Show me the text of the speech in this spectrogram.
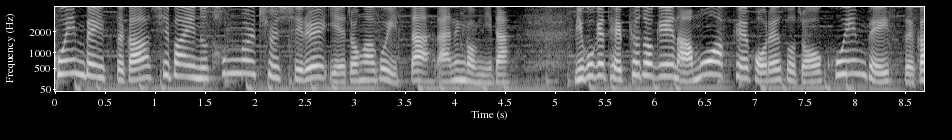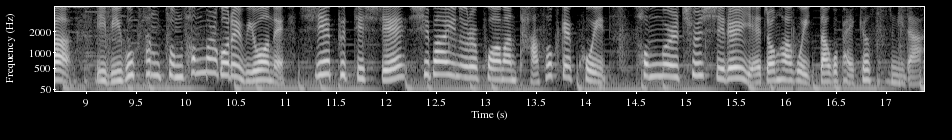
코인베이스가 시바이누 선물 출시를 예정하고 있다라는 겁니다. 미국의 대표적인 암호화폐 거래소죠 코인베이스가 이 미국 상품 선물거래위원회 CFTC에 시바이누를 포함한 다섯 개 코인 선물 출시를 예정하고 있다고 밝혔습니다.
